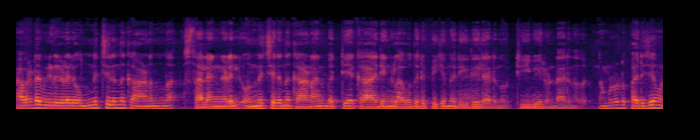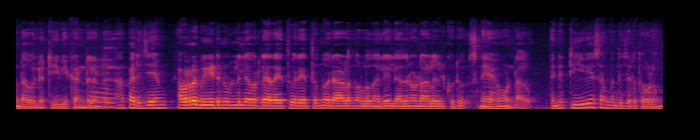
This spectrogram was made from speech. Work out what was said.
അവരുടെ വീടുകളിൽ ഒന്നിച്ചിരുന്ന് കാണുന്ന സ്ഥലങ്ങളിൽ ഒന്നിച്ചിരുന്ന് കാണാൻ പറ്റിയ കാര്യങ്ങൾ അവതരിപ്പിക്കുന്ന രീതിയിലായിരുന്നു ടി വിയിലുണ്ടായിരുന്നത്. നമ്മളോട് പരിചയം ഉണ്ടാവുമല്ലോ ടി വി കണ്ട് കണ്ട്. ആ പരിചയം അവരുടെ വീടിനുള്ളിൽ അവരുടെ ഇറയത്ത് വരെ എത്തുന്ന ഒരാളെന്നുള്ള നിലയിൽ അതിനോട് ആളുകൾക്കൊരു സ്നേഹം ഉണ്ടാകും പിന്നെ ടി വിയെ സംബന്ധിച്ചിടത്തോളം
